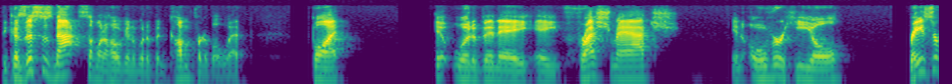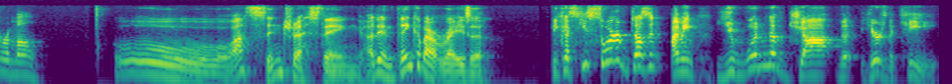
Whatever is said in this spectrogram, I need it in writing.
because this is not someone Hogan would have been comfortable with, but it would have been a a fresh match, an overheel Razor Ramon. Ooh, that's interesting. I didn't think about Razor. Because he sort of doesn't. I mean, you wouldn't have jobbed. The, here's the key:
